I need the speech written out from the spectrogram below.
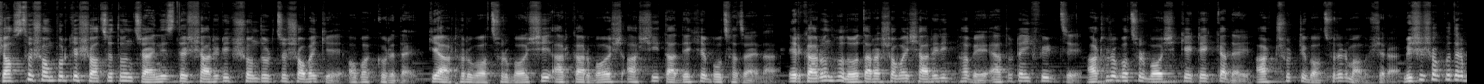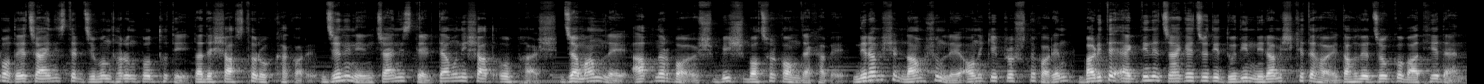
স্বাস্থ্য সম্পর্কে সচেতন চাইনিজদের শারীরিক সৌন্দর্য সবাইকে অবাক করে দেয়। কে আঠারো বছর বয়সী আর কার বয়স আশি তা দেখে বোঝা যায় না। এর কারণ হলো তারা সবাই শারীরিকভাবে এতটাই ফিট যে আঠারো বছর বয়সীকে টেক্কা দেয় আটষট্টি বছরের মানুষেরা। বিশেষজ্ঞদের মতে চাইনিজদের জীবনধারণ পদ্ধতি তাদের স্বাস্থ্য রক্ষা করে। জেনে নিন চাইনিজদের তেমনই সাত অভ্যাস, যা মানলে আপনার বয়স বিশ বছর কম দেখাবে। নিরামিষের নাম শুনলে অনেকেই প্রশ্ন করেন, বাড়িতে একদিনের জায়গায় যদি দুদিন নিরামিষ খেতে হয়, তাহলে যোগ্য বাঁধিয়ে দেন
